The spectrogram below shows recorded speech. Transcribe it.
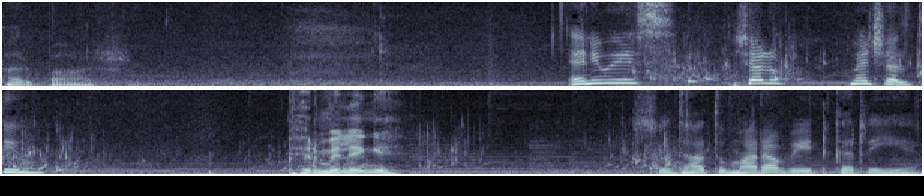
हर बार। एनीवेज चलो मैं चलती हूँ। फिर मिलेंगे? सुधा तुम्हारा वेट कर रही है।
